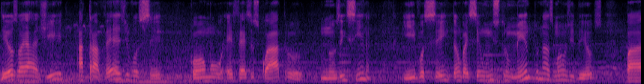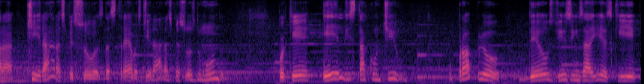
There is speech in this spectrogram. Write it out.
Deus vai agir através de você, como Efésios 4 nos ensina. E você então vai ser um instrumento nas mãos de Deus para tirar as pessoas das trevas, tirar as pessoas do mundo, porque Ele está contigo. O próprio Deus diz em Isaías que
